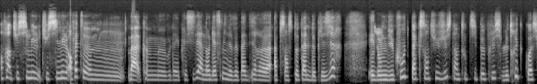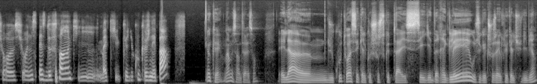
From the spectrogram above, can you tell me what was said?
enfin, tu simules, tu simules. En fait, euh, bah, comme vous l'avez précisé, anorgasmie ne veut pas dire euh, absence totale de plaisir. Et donc, du coup, tu accentues juste un tout petit peu plus le truc, quoi, sur, sur une espèce de fin qui, bah, qui- que du coup, que je n'ai pas. Ok, non mais c'est intéressant. Et là, euh, du coup, toi, c'est quelque chose que tu as essayé de régler ou c'est quelque chose avec lequel tu vis bien?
